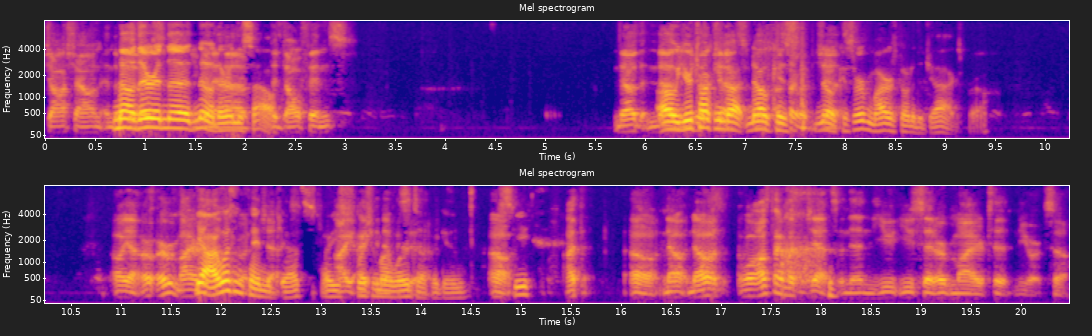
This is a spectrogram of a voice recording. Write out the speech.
Josh Allen and the No, they're in the- You're no, they're in the South. The Dolphins. No, the, no oh, you're talking Jets. about no, because talking about the no, because Urban Meyer's going to the Jags, bro. Oh yeah, Urban Meyer. Yeah, I wasn't playing the Jets. Are you I- I switching can my words up again? Oh. See, I th- oh no, no. Well, I was talking about the Jets, and then you you said Urban Meyer to New York. So,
